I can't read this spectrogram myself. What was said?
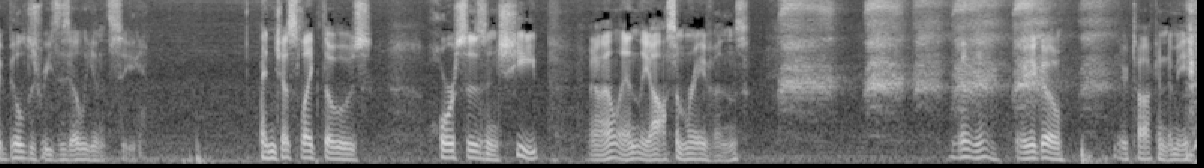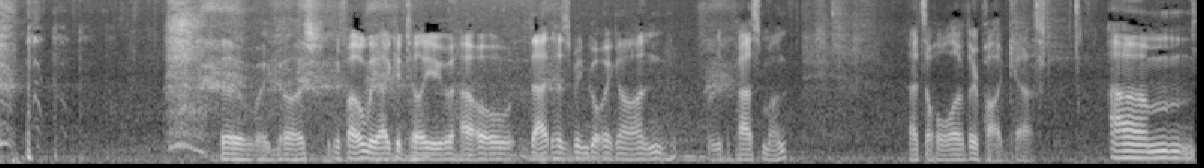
It builds resiliency. And just like those horses and sheep, well, and the awesome ravens. Yeah, yeah, there you go. You're talking to me. Oh my gosh. If only I could tell you how that has been going on for the past month. That's a whole other podcast. Um,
